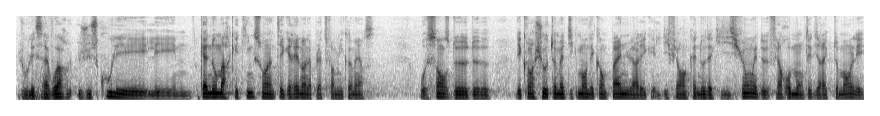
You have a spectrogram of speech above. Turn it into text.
Je voulais savoir jusqu'où les, canaux marketing sont intégrés dans la plateforme e-commerce, au sens de, déclencher automatiquement des campagnes vers les, différents canaux d'acquisition et de faire remonter directement les,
